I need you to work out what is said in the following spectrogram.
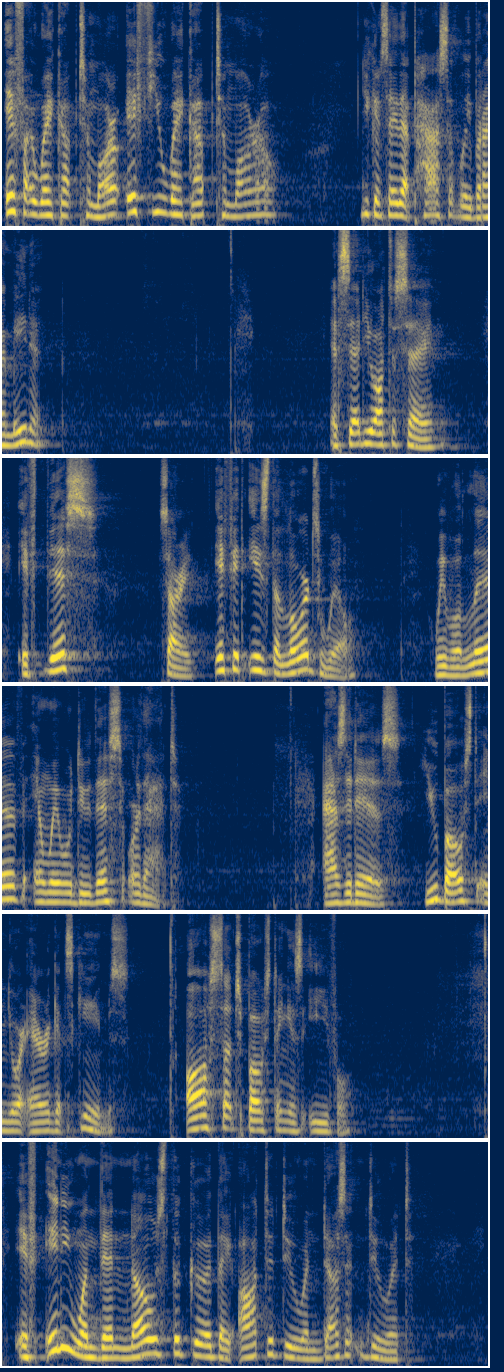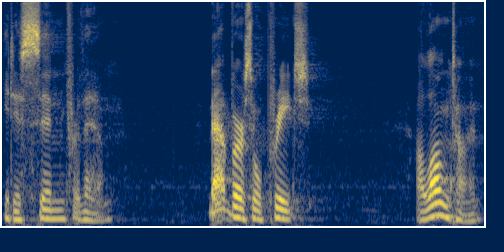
if I wake up tomorrow, if you wake up tomorrow, you can say that passively, but I mean it. Instead, you ought to say, if this sorry, if it is the Lord's will, we will live and we will do this or that. As it is, you boast in your arrogant schemes. All such boasting is evil. If anyone then knows the good they ought to do and doesn't do it, it is sin for them. That verse will preach a long time.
